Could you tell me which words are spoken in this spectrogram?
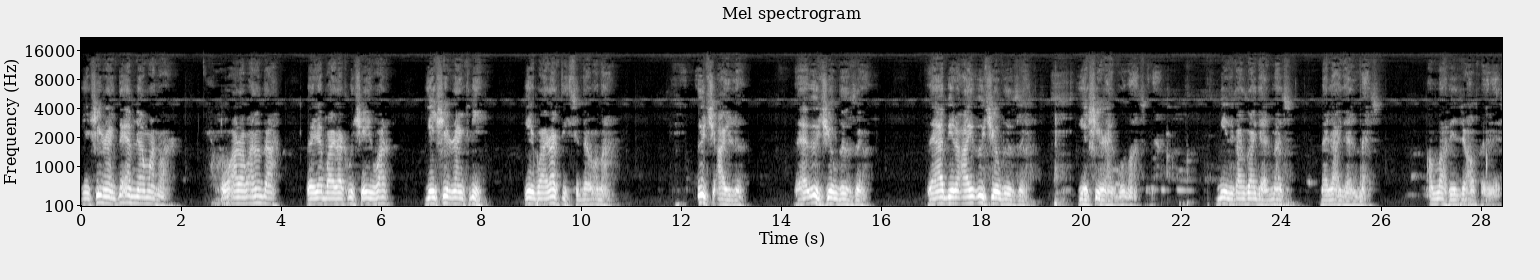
Yeşil renkte emni aman var. O arabanın da böyle bayraklı şeyi var. Yeşil renkli bir bayrak diksinler ona. Üç aylı veya üç yıldızlı veya bir ay üç yıldızlı yeşil renk kullansınlar. Bir gaza gelmez, bela gelmez. Allah bizi affeder.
